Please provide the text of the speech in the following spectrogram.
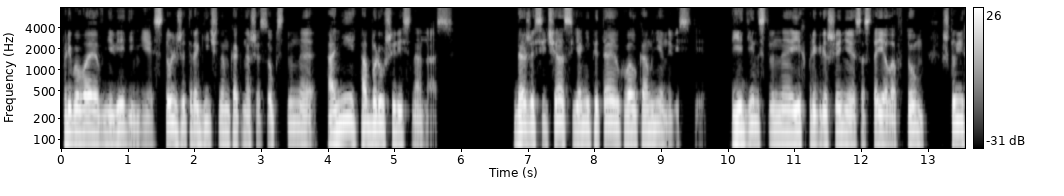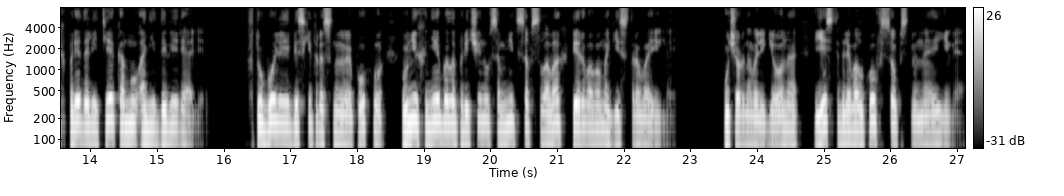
Пребывая в неведении, столь же трагичном, как наше собственное, они обрушились на нас. Даже сейчас я не питаю к волкам ненависти. Единственное их прегрешение состояло в том, что их предали те, кому они доверяли. В ту более бесхитростную эпоху у них не было причин усомниться в словах первого магистра войны. У Черного легиона есть для волков собственное имя.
